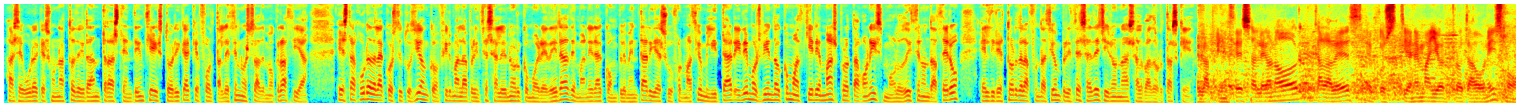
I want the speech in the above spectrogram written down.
asegura que es un acto de gran trascendencia histórica que fortalece nuestra democracia. Esta jura de la Constitución confirma a la princesa Leonor como heredera de manera complementaria a su formación militar. Iremos viendo cómo adquiere más protagonismo lo dice en Onda Cero el director de la Fundación Princesa de Girona, Salvador Tasque. La princesa Leonor cada vez eh, pues, tiene mayor protagonismo.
